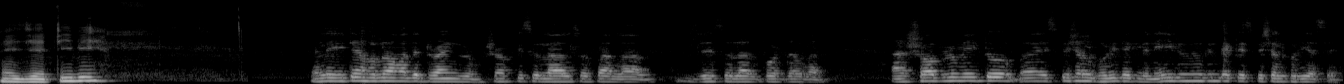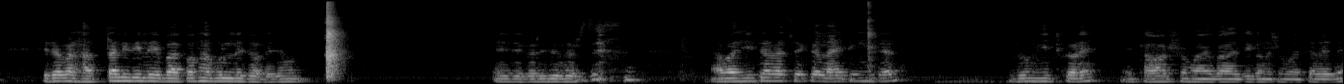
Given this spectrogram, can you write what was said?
এই যে টিভি। তাহলে এটা হলো আমাদের ড্রয়িং রুম সব কিছু লাল সোফা, লাল ড্রেসও লাল পর্দাও লাল আর। সব রুমেই তো স্পেশাল ঘড়ি দেখলেন, এই রুমেও কিন্তু একটা স্পেশাল ঘড়ি আছে। সেটা আবার হাততালি দিলে বা কথা বললে চলে, যেমন এই যে ঘড়ি চলে আসছে। আবার হিটার আছে, একটা লাইটিং হিটার রুম হিট করে খাওয়ার সময় বা যে কোনো সময় চালাইলে।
